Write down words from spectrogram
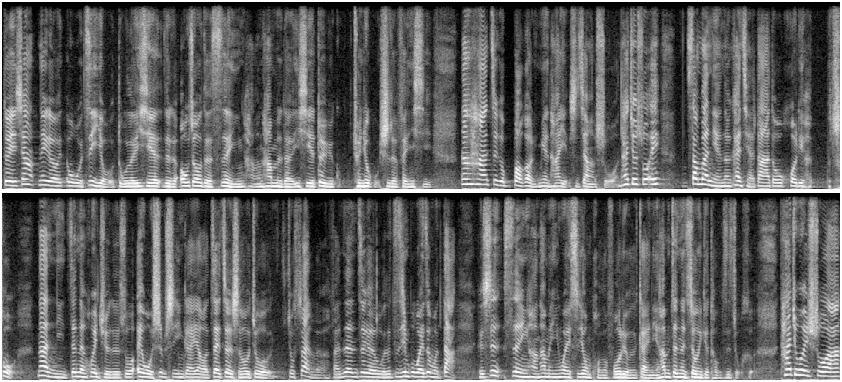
对，像那个我自己有读了一些这个欧洲的私人银行他们的一些对于全球股市的分析，那他这个报告里面他也是这样说，他就说，哎，上半年呢看起来大家都获利很不错，那你真的会觉得说，哎，我是不是应该要在这个时候就就算了，反正这个我的资金部位这么大，可是私人银行他们因为是用 portfolio 的概念，他们真的是用一个投资组合，他就会说啊，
